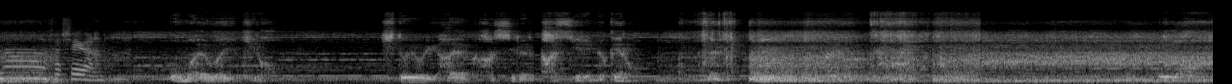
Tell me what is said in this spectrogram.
No, ya llegan. お前は生きろ。人より早く走れる。走り抜けろ。La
